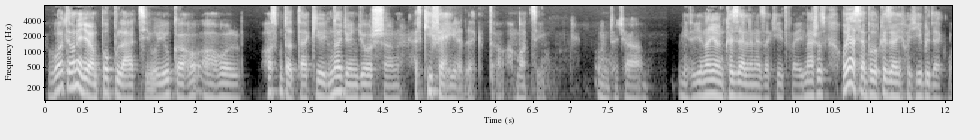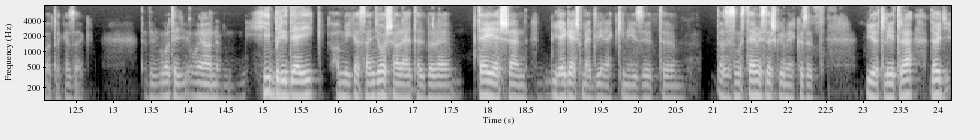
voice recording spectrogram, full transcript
volt, van egy olyan populációjuk, ahol, ahol azt mutatták ki, hogy nagyon gyorsan, hát kifehéredett a, a maci. Mint hogyha mint ugye nagyon közel lenne ez a két faj egymáshoz. Olyan szempontból közel, hogy hibridek voltak ezek. Tehát volt egy olyan hibrideik, amik aztán gyorsan lehetett bele teljesen jeges medvének kinézőt, az hiszem, az természetes körülmények között jött létre, de hogy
